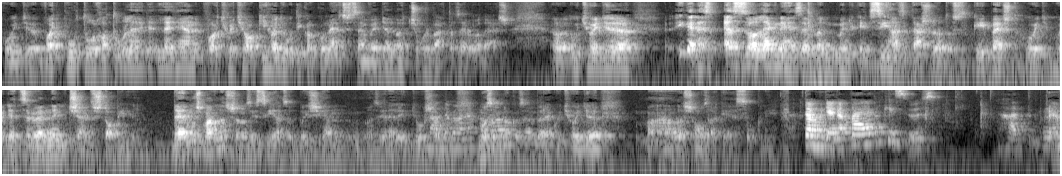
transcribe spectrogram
hogy vagy pótolható legyen, vagy hogyha kihagyódik, akkor ne szenvedjen nagy csorbát az előadás. Úgyhogy igen, ez, ez a legnehezebb mondjuk egy színházi társulathoz képest, hogy, hogy egyszerűen nincsen stabil. De most már lassan azért színházakban is ilyen azért elég gyorsan mozognak az emberek, úgyhogy már lassan hozzá kell szokni. Te amúgy erre a pályára készülsz? Hát nem.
